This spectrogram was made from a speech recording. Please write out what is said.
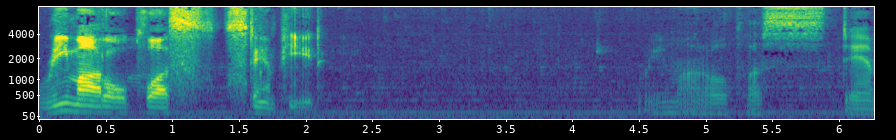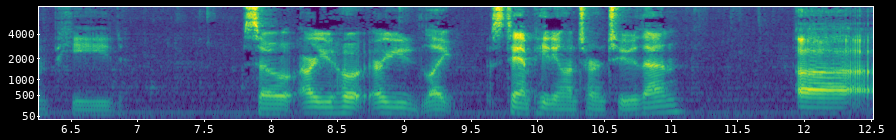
remodel plus stampede. Remodel plus stampede. So are you ho- are you like stampeding on turn two then? Uh,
